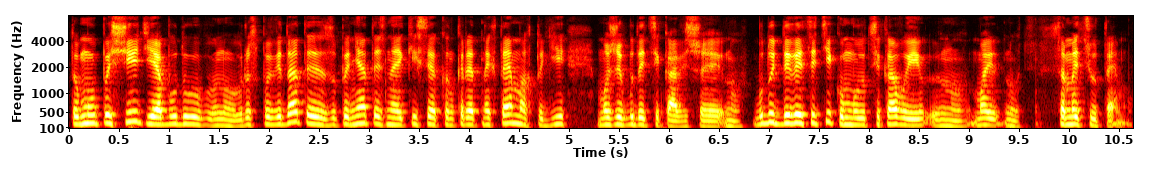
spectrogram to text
Тому пишіть, я буду ну, розповідати, зупинятись на якихось конкретних темах, тоді може буде цікавіше. Ну, будуть дивитися ті, кому цікаво ну, ну, саме цю тему.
